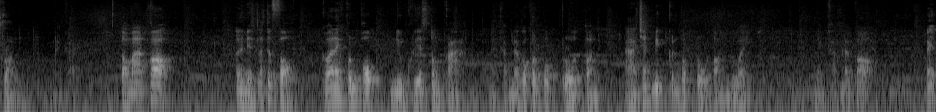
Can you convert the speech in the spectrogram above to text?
ตรอนนะครับต่อมาก็เออร์เนสต์รัทเทอร์ฟอร์ดก็ได้ค้นพบนิวเคลียสตรงกลางนะครับแล้วก็ค้นพบโปรตอนอ่าชัดบิ๊กค้นพบโปรตอนด้วยนะครับแล้วก็เอ๊ะ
